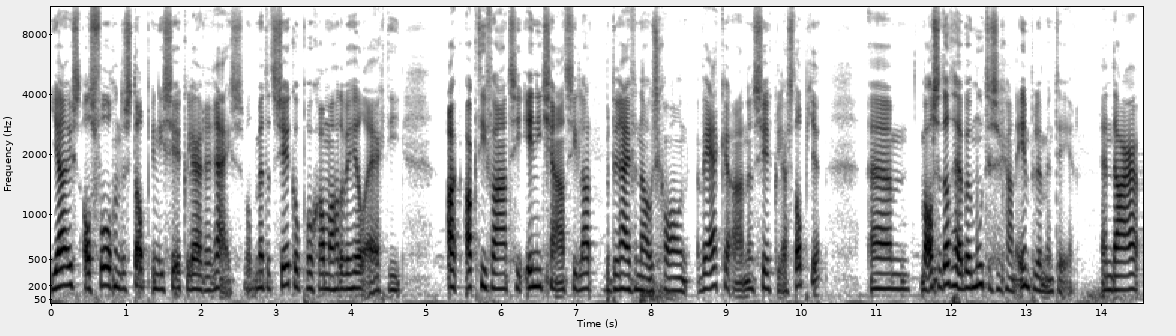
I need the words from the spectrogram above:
Juist als volgende stap in die circulaire reis. Want met het Circo-programma hadden we heel erg die activatie, initiatie. Laat bedrijven nou eens gewoon werken aan een circulair stapje. Um, maar als ze dat hebben, moeten ze gaan implementeren. En daar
